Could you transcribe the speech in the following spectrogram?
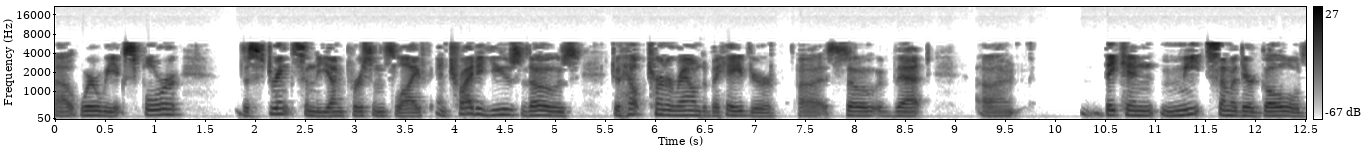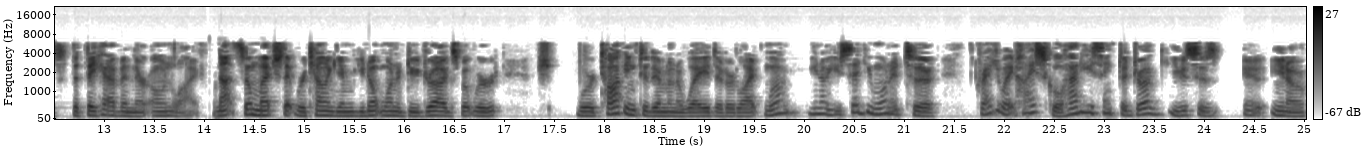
uh, where we explore the strengths in the young person's life and try to use those to help turn around the behavior uh, so that uh, they can meet some of their goals that they have in their own life. Not so much that we're telling them you don't want to do drugs, but we're we're talking to them in a way that are like, well, you know, you said you wanted to graduate high school. How do you think the drug use is, uh, you know,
